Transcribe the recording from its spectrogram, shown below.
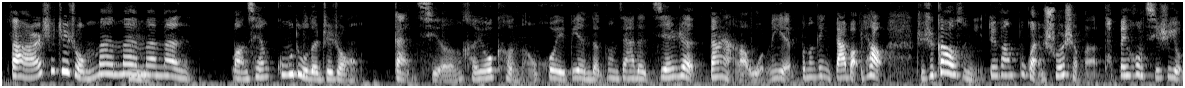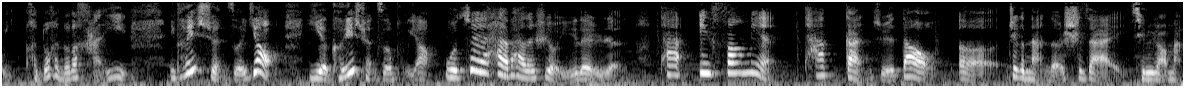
反而是这种慢慢慢慢往前孤独的这种。感情很有可能会变得更加的坚韧。当然了，我们也不能给你打保票，只是告诉你，对方不管说什么，他背后其实有很多很多的含义。你可以选择要，也可以选择不要。我最害怕的是有一类人，他一方面他感觉到呃这个男的是在骑驴找马，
